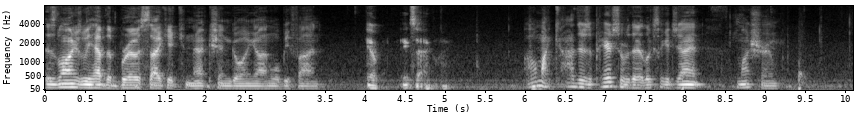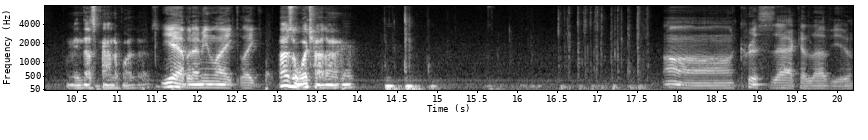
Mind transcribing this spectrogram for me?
As long as we have the bro psychic connection going on, we'll be fine. Yep. Exactly. Oh my god, there's a Pierce over there. It looks like a giant mushroom. I mean, that's kind of what it is. Yeah, but I mean like like There's a witch hut out here. Aw, Chris Zach, I love you.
